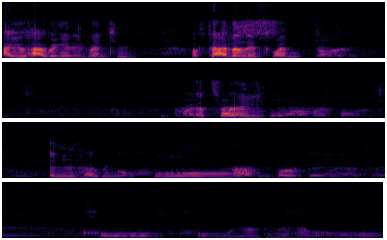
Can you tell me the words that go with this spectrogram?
Are you having an adventure? A fabulous one? Started That's right. blowing up my phone too. And you're having a whole, Happy birthday, Matrik. whole, whole, you're gonna have a whole,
